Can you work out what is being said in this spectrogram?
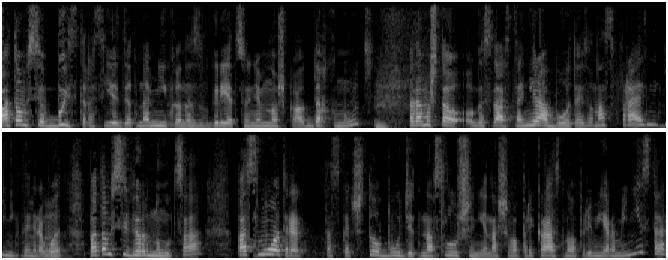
Потом все быстро съездят на Миконос в Грецию немножко отдохнуть, потому что государство не работает у нас в праздники, никто не работает. Потом все вернутся, посмотрят, так сказать, что будет на слушании нашего прекрасного премьер-министра.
